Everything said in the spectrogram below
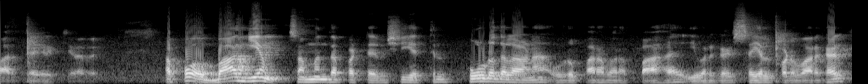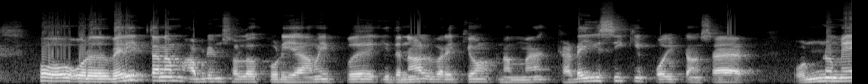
பார்க்க இருக்கிறது. அப்போது பாக்கியம் சம்பந்தப்பட்ட விஷயத்தில் கூடுதலான ஒரு பரபரப்பாக இவர்கள் செயல்படுவார்கள். இப்போது ஒரு வெறித்தனம் அப்படின்னு சொல்லக்கூடிய அமைப்பு இது நாள் வரைக்கும் நம்ம கடைசிக்கு போயிட்டோம் சார். ஒன்றுமே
